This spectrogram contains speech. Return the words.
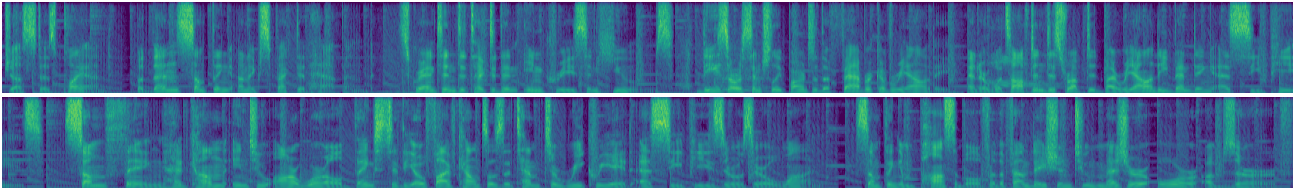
just as planned. But then something unexpected happened. Scranton detected an increase in Humes. These are essentially parts of the fabric of reality and are what's often disrupted by reality-bending SCPs. Something had come into our world thanks to the O5 Council's attempt to recreate SCP-001, something impossible for the Foundation to measure or observe.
